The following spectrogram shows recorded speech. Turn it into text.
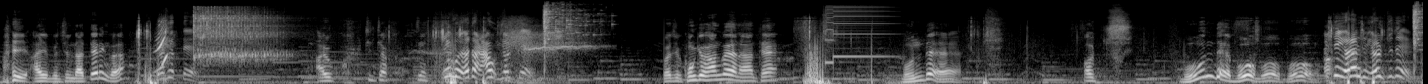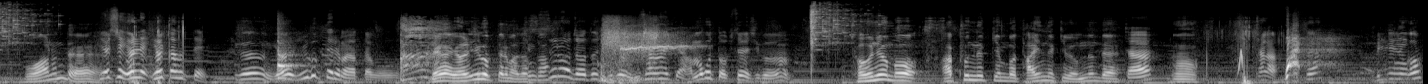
아니 아니 뭐 지금 나 때린 거야? 여섯 대, 아유 확 진짜 확 진짜 일곱, 여덟, 아홉, 열 대. 뭐 지금 공격한 거야 나한테? 뭔데? 어 치. 뭔데 뭐 뭐뭐뭐한 대, 열한 대, 열두 대, 하는데? 열세, 열네, 열다섯 대. 지금 열일곱 대를 맞았다고. 내가 17대를 지금 맞았어? 쓰러져도 지금 이상할 게 아무것도 없어요 지금. 전혀 뭐 아픈 느낌 뭐 다인 느낌이 없는데 자, 어 잠깐, 봤어요? 밀리는 거? 어,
